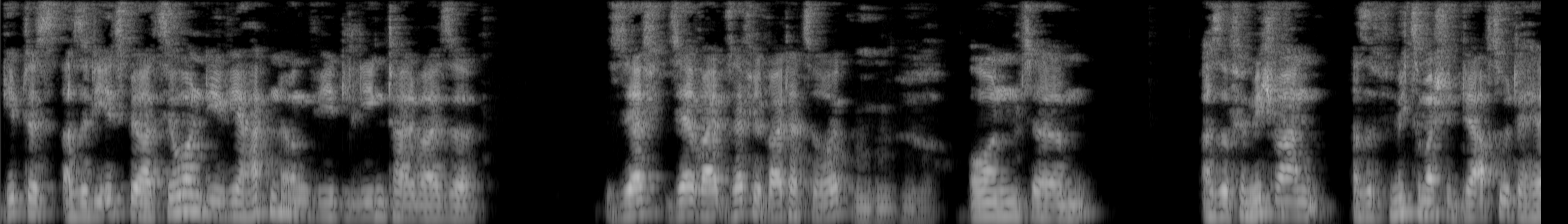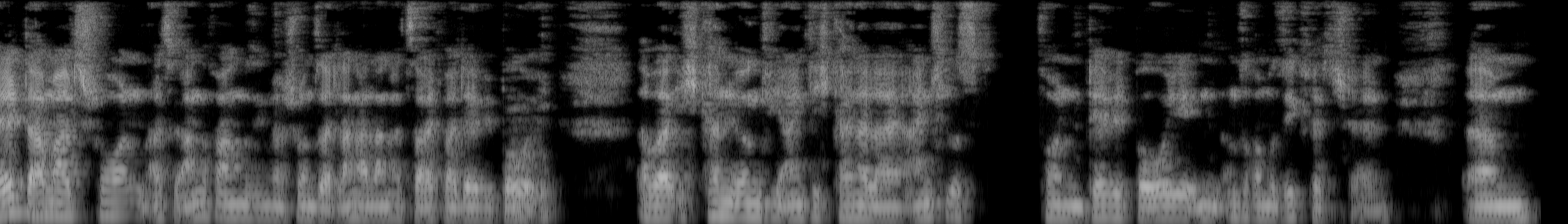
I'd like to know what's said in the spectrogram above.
gibt es, also die Inspirationen, die wir hatten irgendwie, die liegen teilweise sehr, sehr weit, sehr viel weiter zurück. Mhm. Und ähm, also für mich waren, also für mich zum Beispiel der absolute Held damals schon, als wir angefangen haben, singen wir schon seit langer, langer Zeit, war David Bowie. Aber ich kann irgendwie eigentlich keinerlei Einfluss von David Bowie in unserer Musik feststellen. Ähm,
